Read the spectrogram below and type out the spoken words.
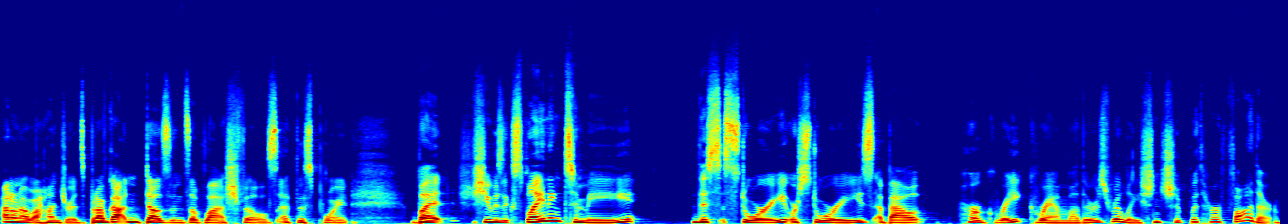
I don't know about hundreds, but I've gotten dozens of lash fills at this point. But she was explaining to me this story or stories about her great grandmother's relationship with her father.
